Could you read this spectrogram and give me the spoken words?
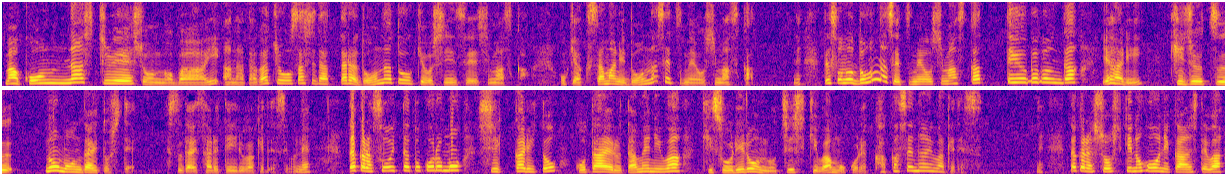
まあ、こんなシチュエーションの場合あなたが調査士だったらどんな登記を申請しますか？お客様にどんな説明をしますか、ね、でそのどんな説明をしますか？っていう部分がやはり記述の問題として出題されているわけですよね。だからそういったところもしっかりと答えるためには基礎理論の知識はもうこれ欠かせないわけです。だから書式の方に関しては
